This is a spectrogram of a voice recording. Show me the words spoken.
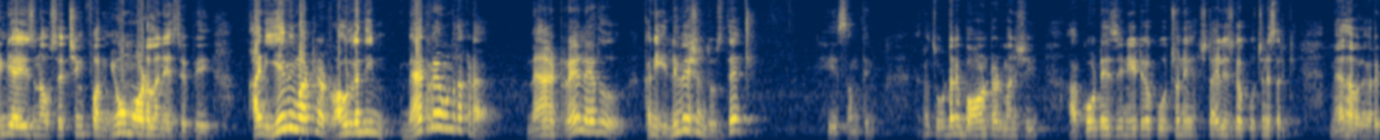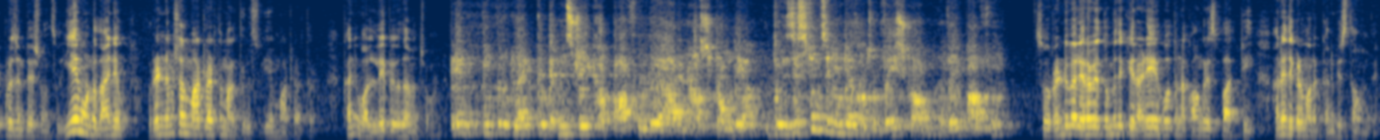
India is now searching for new model అనేసి చెప్పి ఆయన ఏమీ మాట్లాడు రాహుల్ గాంధీ మ్యాటరే ఉండదు అక్కడ. మ్యాటరే లేదు. కానీ ఎలివేషన్ చూస్తే హీ సంథింగ్. చూడడానికి బాగుంటాడు మనిషి. ఆ కోట్ వేసి నీట్గా కూర్చొని స్టైలిష్గా కూర్చునేసరికి మేధావులుగా రిప్రజెంటేషన్స్ ఏమి ఉండదు ఆయన రెండు నిమిషాలు మాట్లాడితే మనకు తెలుసు ఏం మాట్లాడతాడు. కానీ వాళ్ళు లేపే విధానం చూడండి. Very powerful. సో రెండు వేల ఇరవై తొమ్మిదికి రెడీ అయిపోతున్న కాంగ్రెస్ పార్టీ అనేది ఇక్కడ మనకు కనిపిస్తూ ఉంది.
